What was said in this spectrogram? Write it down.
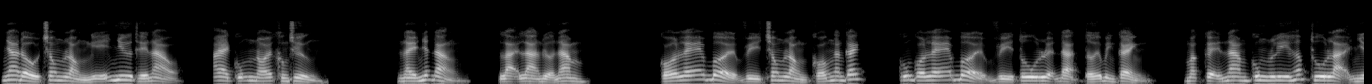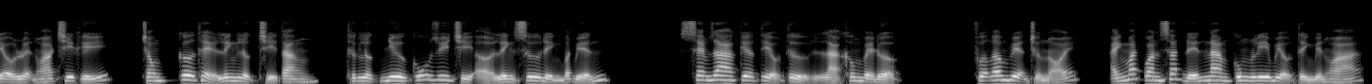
nha đầu trong lòng nghĩ như thế nào, ai cũng nói không chừng. Này nhất đẳng, lại là nửa năm. Có lẽ bởi vì trong lòng có ngăn cách, cũng có lẽ bởi vì tu luyện đạt tới bình cảnh, mặc kệ Nam Cung Ly hấp thu lại nhiều luyện hóa chi khí, trong cơ thể linh lực chỉ tăng, thực lực như cũ duy trì ở linh sư đỉnh bất biến. Xem ra kia tiểu tử là không về được. Phượng âm viện trưởng nói, ánh mắt quan sát đến Nam Cung Ly biểu tình biến hóa,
